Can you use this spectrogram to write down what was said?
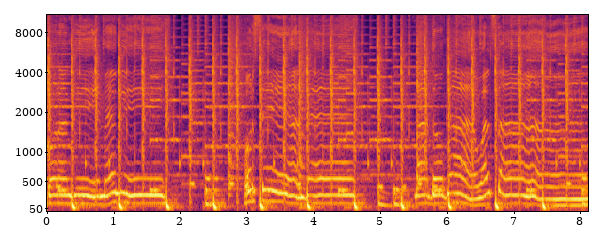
corandi medi orsi albert WhatsApp.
